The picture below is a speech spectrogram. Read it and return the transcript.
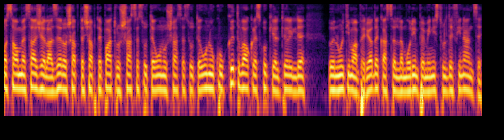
sau mesaje la 0774 601 601 cu cât v-au crescut cheltuielile în ultima perioadă ca să-l lămurim pe ministrul de finanțe.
